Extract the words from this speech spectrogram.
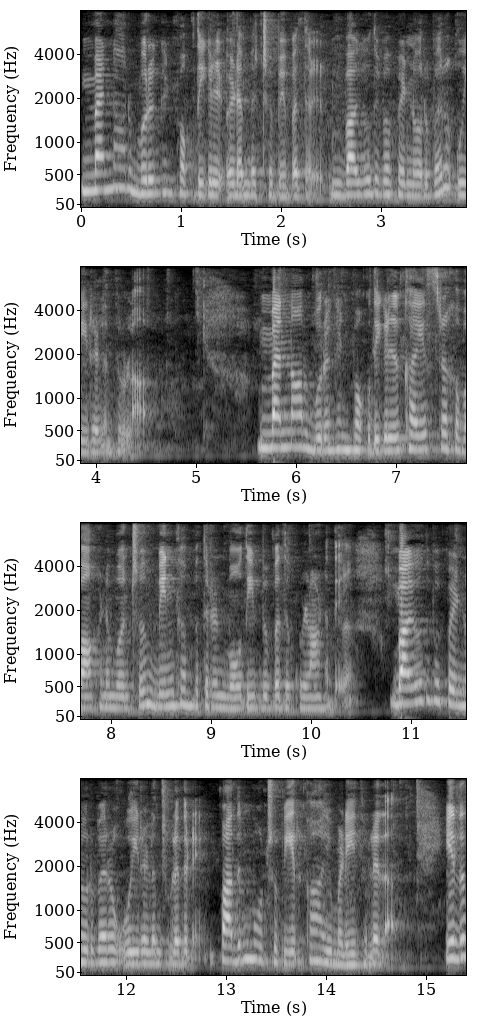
மன்னார் முருங்கன் பகுதியில் இடம்பெற்ற விபத்தில் வயோதிப பெண் ஒருவர் உயிரிழந்துள்ளார். மன்னார் முருங்கன் பகுதியில் கயஸ்ரக வாகனம் ஒன்று மின்கம்பத்துடன் மோதி விபத்துக்குள்ளானதில் வயோதிப பெண் ஒருவர் உயிரிழந்துள்ளதுடன் பதிமூன்று பேர் காயமடைந்துள்ளனர். இந்த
